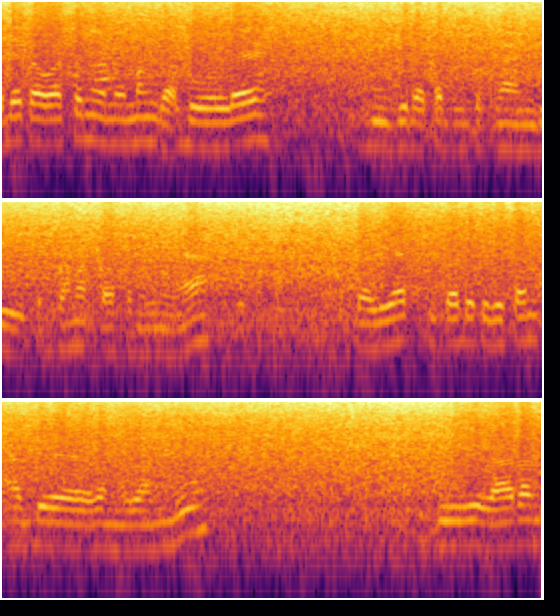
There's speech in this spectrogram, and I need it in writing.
ada kawasan yang memang nggak boleh digunakan untuk mandi, terutama kawasan ini ya. Kita lihat itu ada tulisan ada rambu-rambu dilarang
